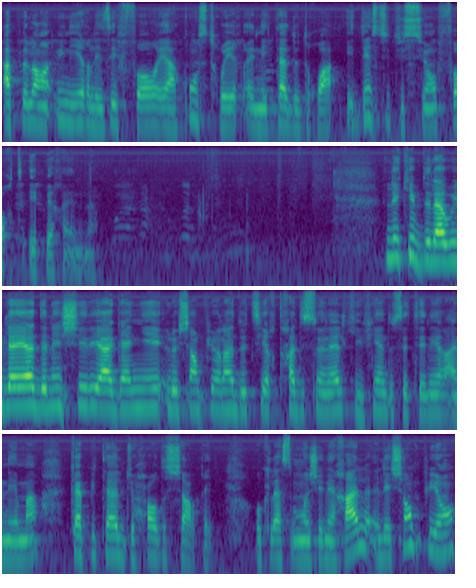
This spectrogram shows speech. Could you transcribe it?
appelant à unir les efforts et à construire un état de droit et d'institutions fortes et pérennes. L'équipe de la wilaya de l'Inchiri a gagné le championnat de tir traditionnel qui vient de se tenir à Nema, capitale du Hord Sharqi. Au classement général, les champions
